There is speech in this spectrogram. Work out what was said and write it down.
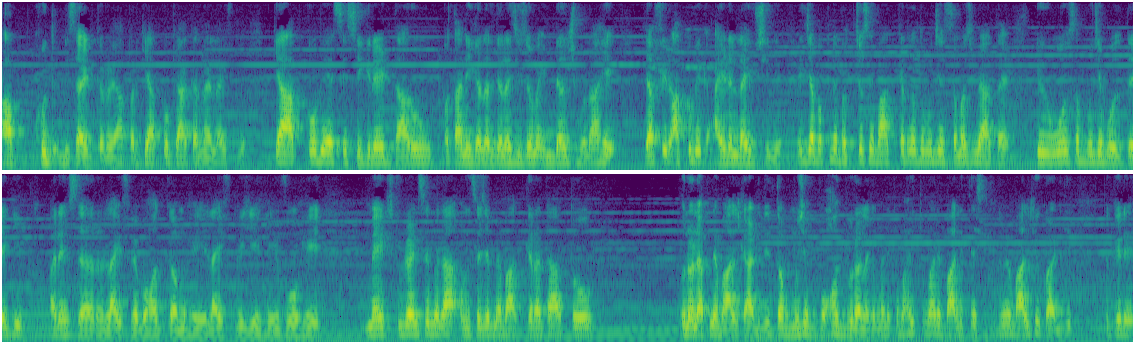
आप खुद डिसाइड करो यहाँ पर कि आपको क्या करना है लाइफ में। क्या आपको भी ऐसे सिगरेट दारू, पता नहीं गलत गलत चीज़ों में इंडल्ज होना है? या फिर आपको भी एक आइडल लाइफ जीने जब अपने बच्चों से बात करते हो तो मुझे समझ में आता है कि वो सब मुझे बोलते हैं कि, अरे सर लाइफ में बहुत कम है लाइफ में ये है, वो है। मैं एक स्टूडेंट से मिला, उनसे जब मैं बात कर रहा था तो उन्होंने अपने बाल काट दिए। तो अब मुझे बहुत बुरा लगा। मैंने कहा, भाई, तुम्हारे बाल इतने तुमने बाल क्यों काट दिए? तो कह रहे,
